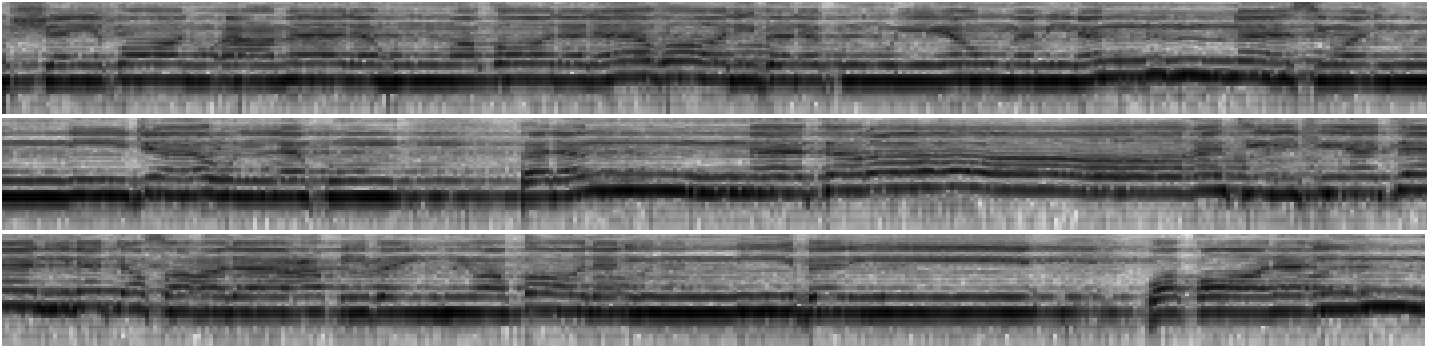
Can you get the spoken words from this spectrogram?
الشيطان أعمالهم وقال لا غالب لكم اليوم من الناس وإني جار لكم. فلما تراءت الفئتان نكص على عقبيه وقال إني بريء. وقال إني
